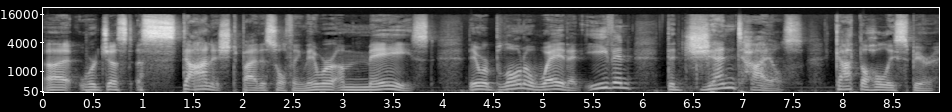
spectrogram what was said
uh, were just astonished by this whole thing. They were amazed. They were blown away that even the Gentiles got the Holy Spirit.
